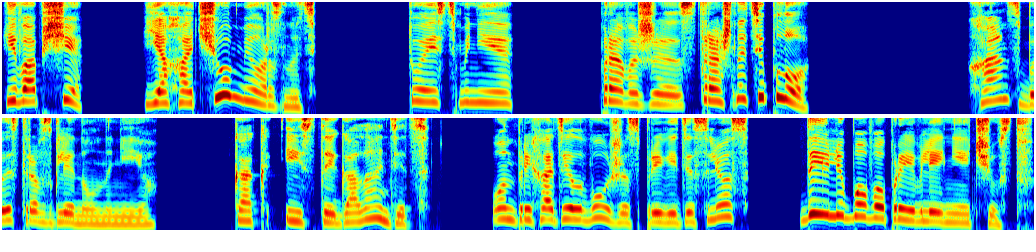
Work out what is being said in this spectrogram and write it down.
И вообще, я хочу мерзнуть. То есть мне, право же, страшно тепло». Ханс быстро взглянул на нее. Как истый голландец, он приходил в ужас при виде слез, да и любого проявления чувств.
